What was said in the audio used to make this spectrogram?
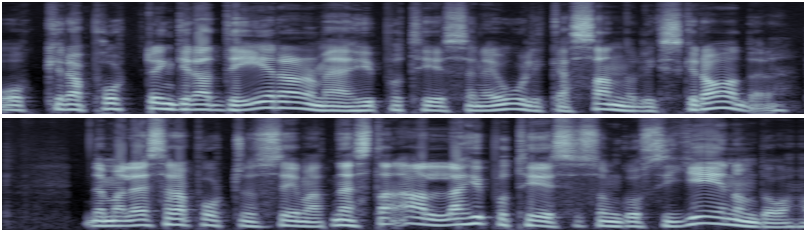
Och rapporten graderar de här hypoteserna i olika sannolikhetsgrader. När man läser rapporten så ser man att nästan alla hypoteser som gås igenom då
